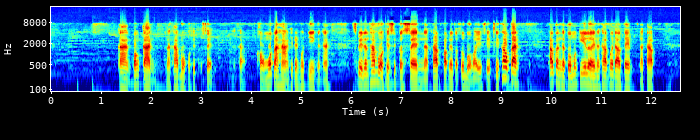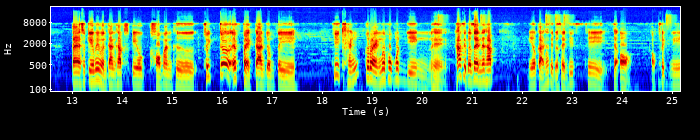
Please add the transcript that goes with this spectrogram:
60%การป้องกันนะครับบวก 60%นะครับของมดทหารที่เป็นมดยิงนะสปีดเดินท่าบวก 70%นะครับความเร็วต่อสู้บวก 120 นี่เท่ากันเท่ากันกับตัวเมื่อกี้เลยนะครับ เมื่อดาวเต็มนะครับ แต่สกิลไม่เหมือนกันครับ สกิลของมันคือ Trigger Effect กการโจมตี ที่แข็งแกร่งเมื่อพกมดยิง50%นะครับ มีโอกาส 50%ที่ที่จะออกออกทริคนี้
